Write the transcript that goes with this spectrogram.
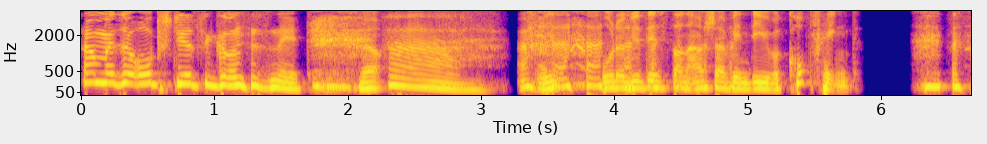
Sagen wir so, abstürzen kann es nicht. Ja. Ah. Oder wie das dann ausschaut, wenn die über Kopf hängt.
